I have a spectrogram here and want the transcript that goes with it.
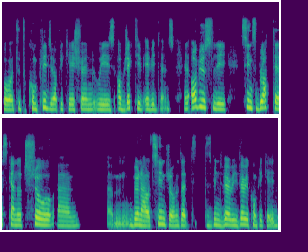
for to, to complete the application with objective evidence. And obviously, since blood tests cannot show um, um, burnout syndrome, that has been very, very complicated.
